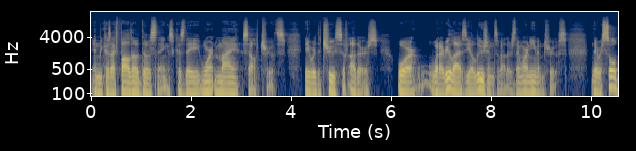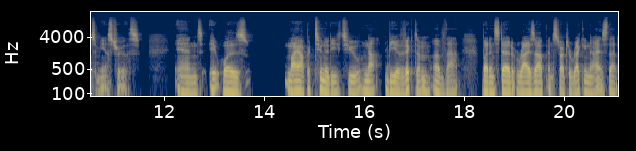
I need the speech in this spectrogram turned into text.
And because I followed those things, because they weren't my self truths, they were the truths of others, or what I realized, the illusions of others. They weren't even truths, they were sold to me as truths. And it was my opportunity to not be a victim of that, but instead rise up and start to recognize that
